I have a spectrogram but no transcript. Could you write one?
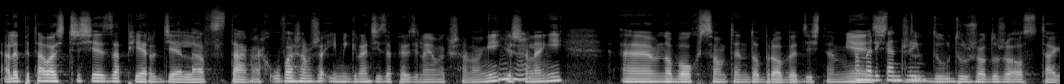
ale pytałaś, czy się zapierdziela w Stanach. Uważam, że imigranci zapierdzielają jak szaloni, Mhm. szaleni, no bo chcą ten dobrobyt gdzieś tam mieć. American Dream. Du, du, dużo, dużo, os- tak,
